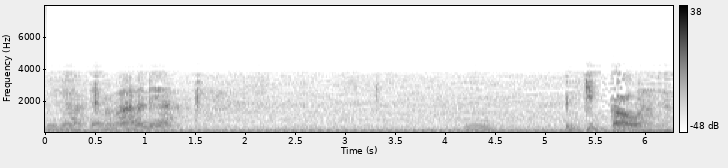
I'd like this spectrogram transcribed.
มีหน้าแถมมาบ้างอันเนี้ยอันนี้เป็นกิบเก่านะครับเนี่ย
